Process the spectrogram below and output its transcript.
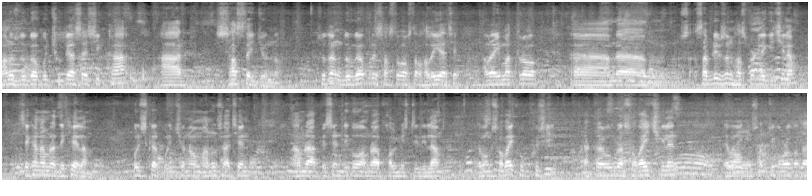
মানুষ দুর্গাপুর ছুটে আসে শিক্ষা আর স্বাস্থ্যের জন্য। সুতরাং দুর্গাপুরের স্বাস্থ্য ব্যবস্থা ভালোই আছে। আমরা এইমাত্র আমরা সাব ডিভিশন হসপিটালে গিয়েছিলাম, সেখানে আমরা দেখে এলাম। পরিষ্কার, পরিচ্ছন্ন মানুষ আছেন। আমরা পেশেন্টদিকেও আমরা ফল মিষ্টি দিলাম এবং সবাই খুব খুশি। ডাক্তারবাবুরা সবাই ছিলেন এবং সবচেয়ে বড় কথা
